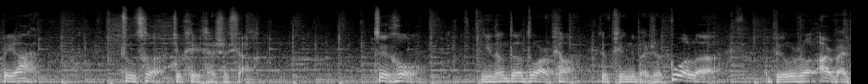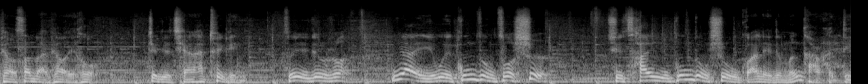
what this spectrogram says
备案注册就可以开始选了。最后你能得多少票就凭你本事，过了比如说二百票、三百票以后。这个钱还退给你，所以就是说，愿意为公众做事，去参与公众事务管理的门槛很低。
